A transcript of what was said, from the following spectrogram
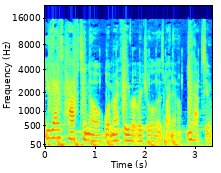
You guys have to know what my favorite ritual is by now. You have to.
